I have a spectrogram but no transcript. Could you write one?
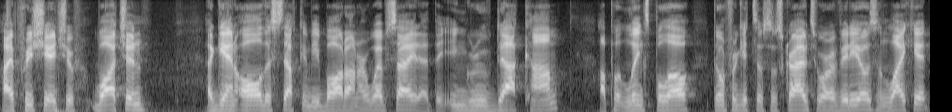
I appreciate you watching. Again, all this stuff can be bought on our website at theingroove.com. I'll put links below. Don't forget to subscribe to our videos and like it.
